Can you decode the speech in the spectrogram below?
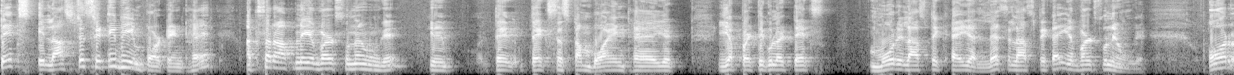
टैक्स इलास्टिसिटी भी इंपॉर्टेंट है। अक्सर आपने ये वर्ड सुने होंगे कि टैक्स सिस्टम बॉइंट है या, या पर्टिकुलर टैक्स मोर इलास्टिक है या लेस इलास्टिक है ये वर्ड सुने होंगे। और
